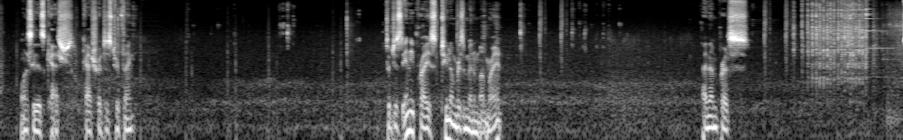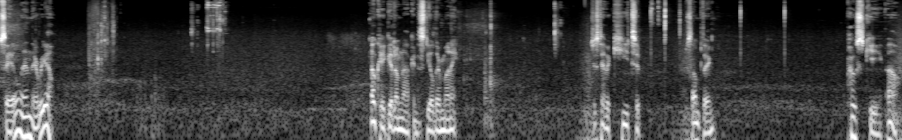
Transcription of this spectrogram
I want to see this cash cash register thing. So just any price, two numbers minimum, right? and then press sale, and there we go. Okay, good, I'm not going to steal their money. Just have a key to something. Post key, oh.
